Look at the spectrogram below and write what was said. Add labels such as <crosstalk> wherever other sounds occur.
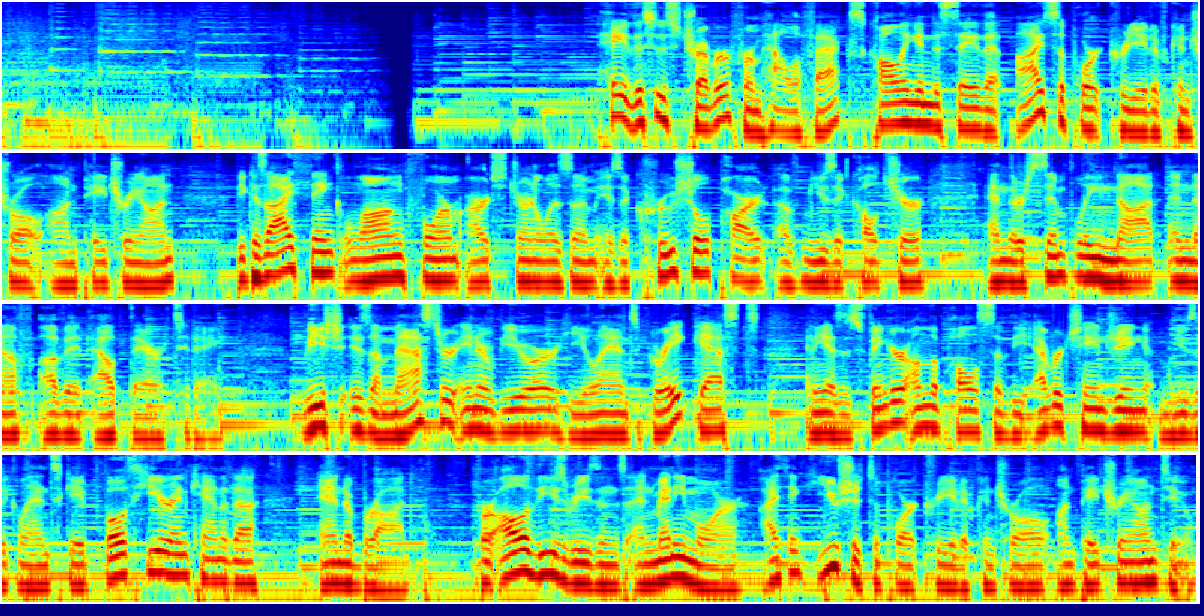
Hey, this is Trevor from Halifax calling in to say that I support Creative Control on Patreon because I think long form arts journalism is a crucial part of music culture and there's simply not enough of it out there today. Vish is a master interviewer, he lands great guests, and he has his finger on the pulse of the ever changing music landscape, both here in Canada and abroad. For all of these reasons and many more, I think you should support Creative Control on Patreon too.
